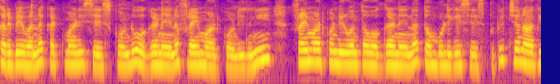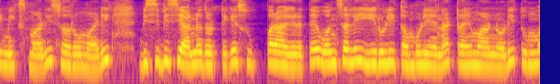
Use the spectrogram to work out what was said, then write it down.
ಕರಿಬೇವನ್ನು ಕಟ್ ಮಾಡಿ ಸೇರಿಸ್ಕೊಂಡು ಒಗ್ಗರಣೆಯನ್ನು ಫ್ರೈ ಮಾಡ್ಕೊಂಡಿದ್ದೀನಿ ಫ್ರೈ ಮಾಡ್ಕೊಂಡಿರುವಂಥ ಒಗ್ಗರಣೆಯನ್ನು ತಂಬುಳಿಗೆ ಸೇರಿಸ್ಬಿಟ್ಟು ಚೆನ್ನಾಗಿ ಮಿಕ್ಸ್ ಮಾಡಿ ಸರ್ವ್ ಮಾಡಿ, ಬಿಸಿ ಬಿಸಿ ಅನ್ನದೊಟ್ಟಿಗೆ ಸೂಪರ್ ಆಗಿರುತ್ತೆ. ಒಂದ್ಸಲಿ ಈರುಳ್ಳಿ ತಂಬುಳಿಯನ್ನು ಟ್ರೈ ಮಾಡಿ ನೋಡಿ ತುಂಬ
